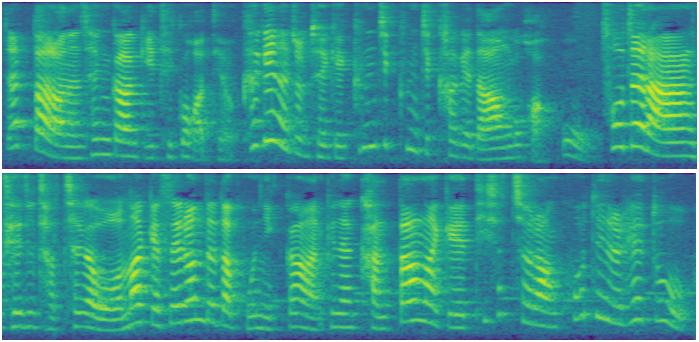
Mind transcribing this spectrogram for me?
짧다라는 생각이 들 것 같아요. 크기는 좀 되게 큼직큼직하게 나온 것 같고 소재랑 재질 자체가 워낙에 세련되다 보니까 그냥 간단하게 티셔츠랑 코디를 해도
